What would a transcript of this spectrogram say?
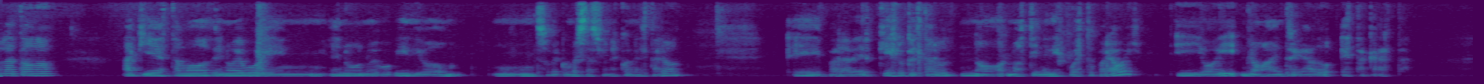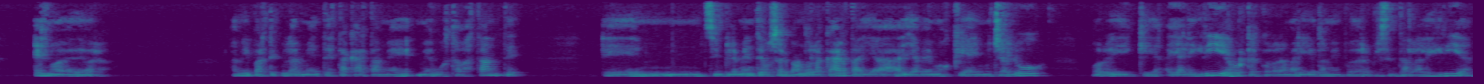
Hola a todos, aquí estamos de nuevo en, un nuevo vídeo mm, sobre conversaciones con el tarot eh, para ver qué es lo que el tarot nos tiene dispuesto para hoy. Y hoy nos ha entregado esta carta, el 9 de oro. A mí particularmente esta carta me, gusta bastante. Eh, simplemente observando la carta ya, ya vemos que hay mucha luz y que hay alegría, porque el color amarillo también puede representar la alegría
